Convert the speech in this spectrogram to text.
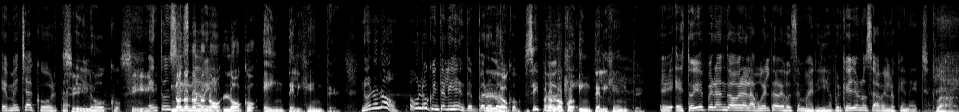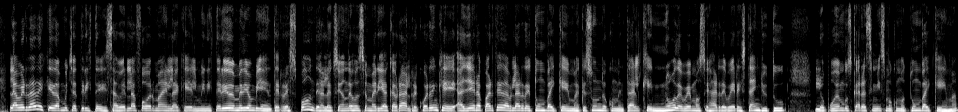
es mecha corta Sí, y loco. Sí. Entonces, no, no, no, no, no, loco e inteligente. No, no, no. Un loco inteligente, pero loco. Sí, pero loco inteligente. Eh, estoy esperando ahora la vuelta de José María, porque ellos no saben lo que han hecho. Claro. La verdad es que da mucha tristeza ver la forma en la que el Ministerio de Medio Ambiente responde a la acción de José María Cabral. Recuerden que ayer, aparte de hablar de Tumba y Quema, que es un documental que no debemos dejar de ver, está en YouTube, lo pueden buscar así mismo como Tumba y Quema,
